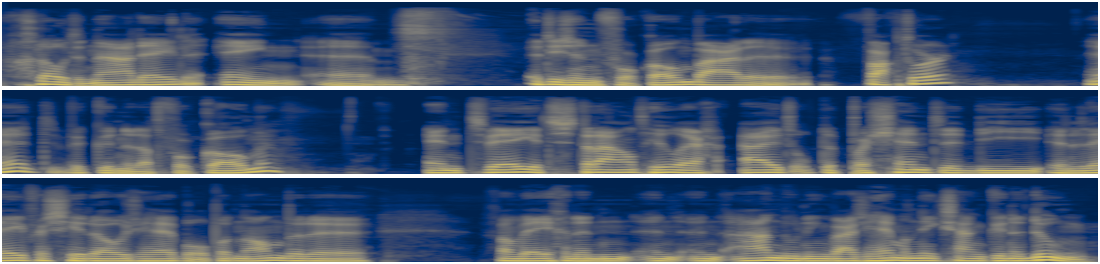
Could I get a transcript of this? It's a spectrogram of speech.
grote nadelen. Eén, het is een voorkombare factor. We kunnen dat voorkomen. En twee, het straalt heel erg uit op de patiënten die een levercirrose hebben op een andere vanwege een, een, een aandoening waar ze helemaal niks aan kunnen doen.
